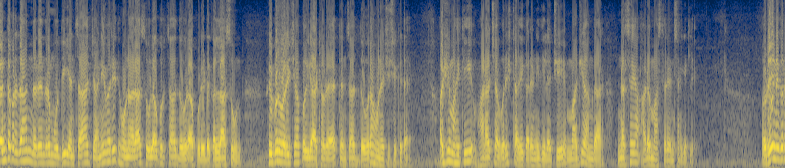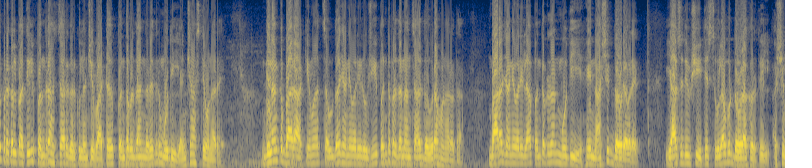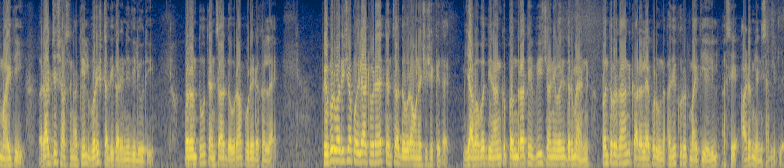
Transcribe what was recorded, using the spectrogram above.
पंतप्रधान नरेंद्र मोदी यांचा जानेवारीत होणारा सोलापूरचा दौरा पुढे ढकलला असून फेब्रुवारीच्या पहिल्या आठवड्यात त्यांचा दौरा होण्याची शक्यता आहे. अशी माहिती म्हाडाच्या वरिष्ठ अधिकाऱ्यांनी दिल्याचे माजी आमदार नरसया आडम मास्तर यांनी सांगितले. रेनगर प्रकल्पातील पंधरा हजार घरकुलांची वाटप पंतप्रधान नरेंद्र मोदी यांच्या हस्ते होणार आहे. दिनांक बारा किंवा चौदा जानेवारी रोजी पंतप्रधानांचा दौरा होणार होता. बारा जानेवारीला पंतप्रधान मोदी हे नाशिक दौऱ्यावर आहेत. याच दिवशी ते सोलापूर दौरा करतील अशी माहिती राज्य शासनातील वरिष्ठ अधिकाऱ्यांनी दिली होती. परंतु त्यांचा दौरा पुढे ढकलला आहे फेब्रुवारीच्या पहिल्या आठवड्यात त्यांचा दौरा होण्याची शक्यता आहे. याबाबत दिनांक पंधरा ते वीस जानेवारी दरम्यान पंतप्रधान कार्यालयाकडून अधिकृत माहिती येईल असे आडम यांनी सांगितले.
